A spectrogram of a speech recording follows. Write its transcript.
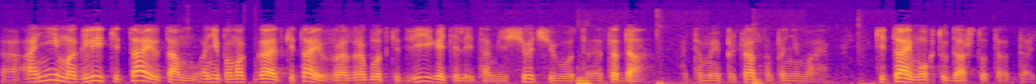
А, они могли Китаю, там, они помогают Китаю в разработке двигателей, там еще чего-то. Это да, это мы прекрасно понимаем. Китай мог туда что-то отдать.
